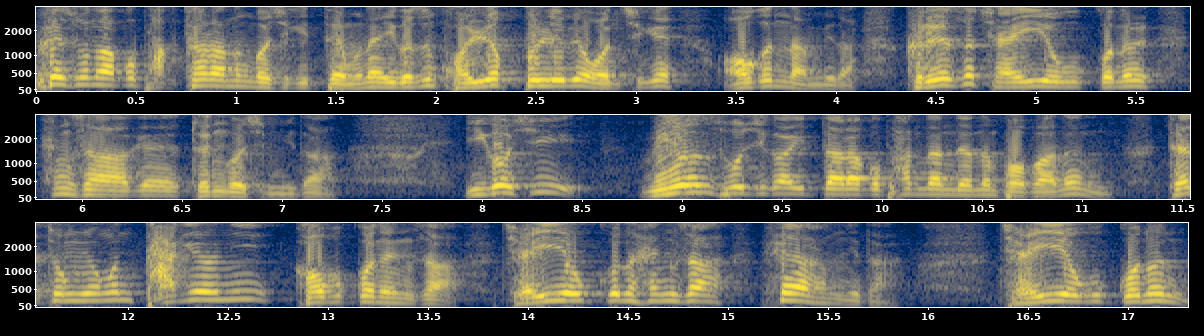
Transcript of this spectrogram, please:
훼손하고 박탈하는 것이기 때문에 이것은 권력 분립의 원칙에 어긋납니다. 그래서 제2요구권을 행사하게 된 것입니다. 이것이 위헌 소지가 있다라고 판단되는 법안은 대통령은 당연히 거부권 행사, 제2요구권을 행사해야 합니다. 제2요구권은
